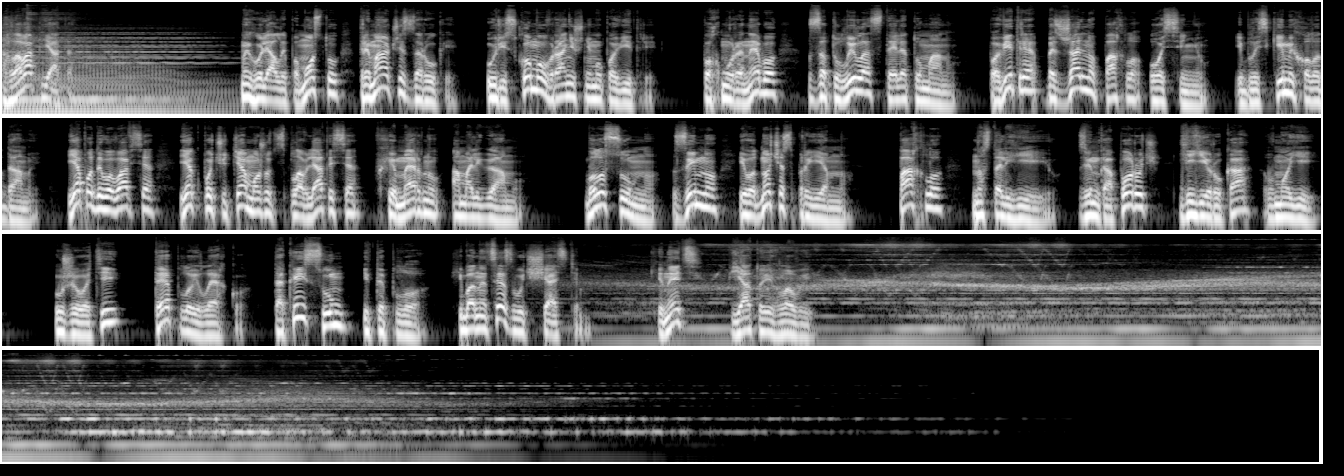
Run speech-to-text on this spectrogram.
Глава п'ята. Ми гуляли по мосту, тримаючись за руки, у різкому вранішньому повітрі. Похмуре небо затулила стеля туману. Повітря безжально пахло осінню і близькими холодами. Я подивувався, як почуття можуть сплавлятися в химерну амальгаму. Було сумно, зимно і водночас приємно. Пахло ностальгією. Дзвінка поруч, її рука в моїй. У животі тепло й легко. Такий сум і тепло. Хіба не це звуть щастям? Кінець п'ятої глави.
